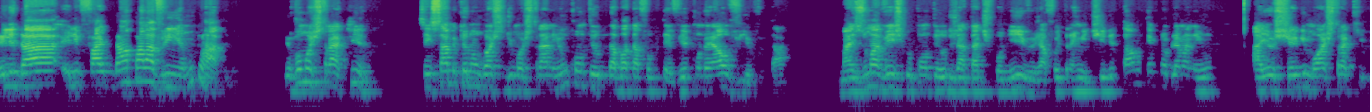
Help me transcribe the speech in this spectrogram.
ele dá, ele faz, dá uma palavrinha muito rápido. Eu vou mostrar aqui. Vocês sabem que eu não gosto de mostrar nenhum conteúdo da Botafogo TV quando é ao vivo, tá? Mas uma vez que o conteúdo já está disponível, já foi transmitido e tal, não tem problema nenhum. Aí eu chego e mostro aqui.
